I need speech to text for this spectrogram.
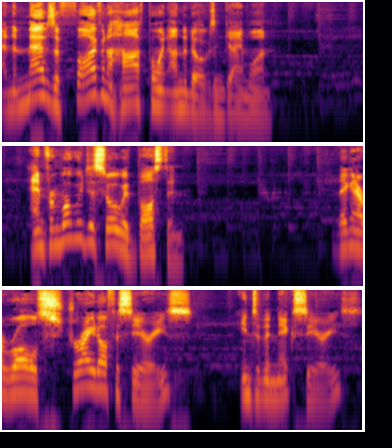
And the Mavs are five and a half point underdogs in game one. And from what we just saw with Boston, they're going to roll straight off a series into the next series,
